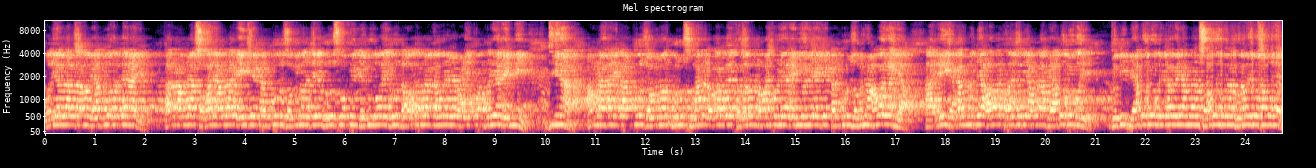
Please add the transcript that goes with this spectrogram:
বলি, আল্লাহ সামনে বেদবিও করতে নাই। কারণ আমরা সকালে আমরা এই যে কানপুর জমিনের যে গুরুস কপিল যেগুলো হয় এগুলো দাওয়াত আমরা কাউরে বাড়ি পাহরিয়া দেয়নি জি না, আমরা খালি কানপুর জমিনের গুরু শোনার লগে লগে ফজর নামাজ পড়িয়া রেডি হয়ে যাই যে কানপুর জমিনে আওয়ার লাগিয়া। আর এই জায়গার মধ্যে আওয়ার পরে যদি আমরা বেয়াদবি করি, যদি বেয়াদবি করি, তাহলে আমরা সব হইব না গুণা হইব সব হয়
